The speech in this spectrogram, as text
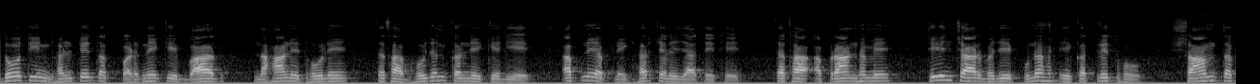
दो तीन घंटे तक पढ़ने के बाद नहाने धोने तथा भोजन करने के लिए अपने अपने घर चले जाते थे तथा अपराह्न में तीन चार बजे पुनः एकत्रित हो शाम तक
